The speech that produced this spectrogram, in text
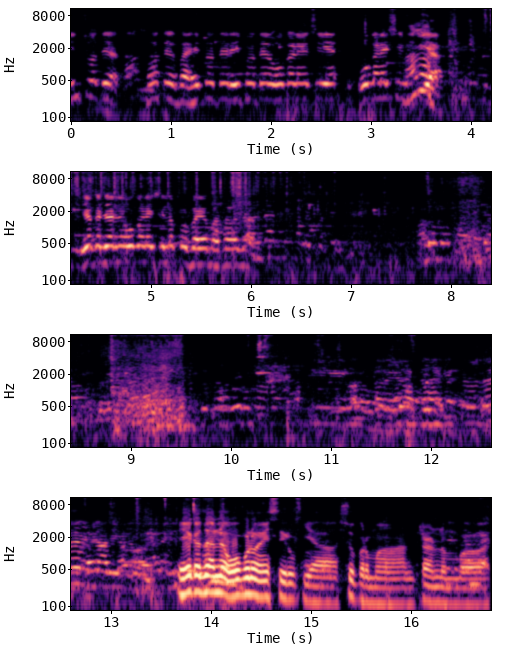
પંચોતેર છોતેર ભાઈ ઇતોતેર ઇતોતેર ઓગણએસી ઓગણએસી રૂપિયા એક હજાર ને ઓગણએસી લખો ભાઈ એમાં છ હજાર એક હજાર ને ઓગણો એસી રૂપિયા સુપરમાં ત્રણ નંબર.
